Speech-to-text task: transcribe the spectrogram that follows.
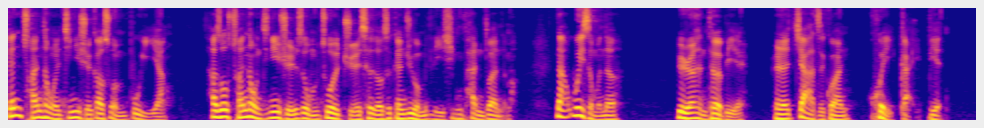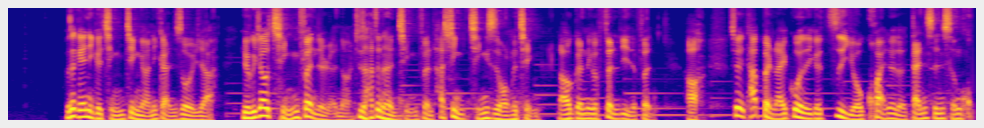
跟传统的经济学告诉我们不一样。他说，传统经济学就是我们做的决策都是根据我们理性判断的嘛。那为什么呢？因为人很特别，人的价值观会改变。我再给你个情境啊，你感受一下。”有个叫勤奋的人呢，就是他真的很勤奋，他姓秦始皇的秦，然后跟那个奋力的奋啊，所以他本来过着一个自由快乐的单身生活，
